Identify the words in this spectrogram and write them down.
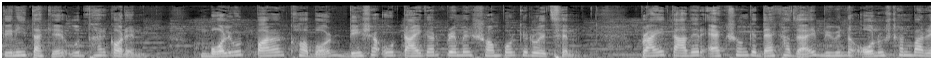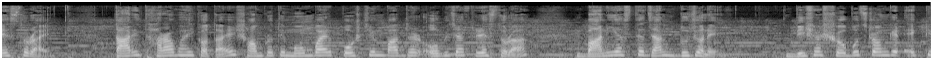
তিনিই তাকে উদ্ধার করেন। বলিউড পাড়ার খবর, দিশা ও টাইগার প্রেমের সম্পর্কে রয়েছেন। প্রায় তাদের একসঙ্গে দেখা যায় বিভিন্ন অনুষ্ঠান বা রেস্তোরাঁয়। তারই ধারাবাহিকতায়, সম্প্রতি মুম্বাইয়ের পশ্চিম বাদ্রার অভিজাত রেস্তোরাঁ বানিয়ে আসতে যান দুজনে। দিশা সবুজ রঙের একটি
